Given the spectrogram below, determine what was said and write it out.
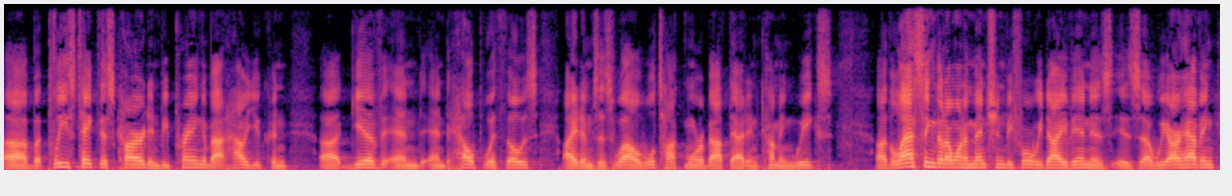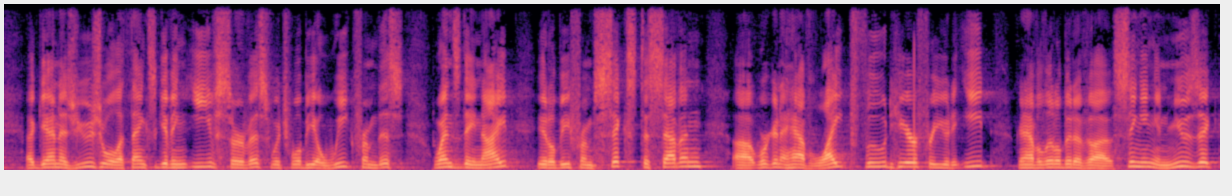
uh, but please take this card and be praying about how you can. Uh, give and, and help with those items as well. We'll talk more about that in coming weeks. Uh, the last thing that I want to mention before we dive in is, is uh, we are having, again, as usual, a Thanksgiving Eve service, which will be a week from this Wednesday night. It'll be from 6 to 7. Uh, we're going to have light food here for you to eat. We're going to have a little bit of uh, singing and music.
